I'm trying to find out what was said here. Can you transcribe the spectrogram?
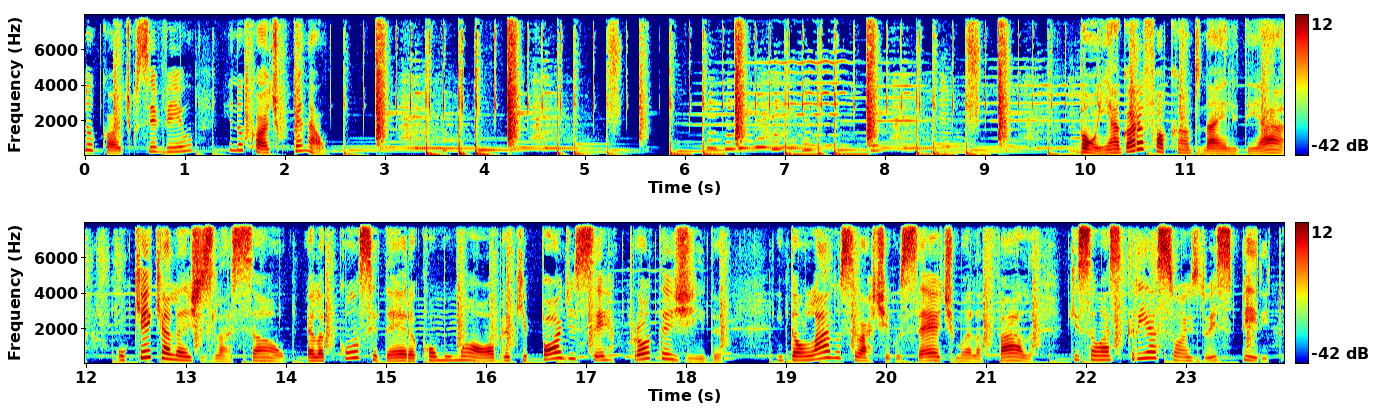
no Código Civil e no Código Penal. Bom, e agora focando na LDA, o que que a legislação ela considera como uma obra que pode ser protegida? Então, lá no seu artigo 7 ela fala que são as criações do espírito,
